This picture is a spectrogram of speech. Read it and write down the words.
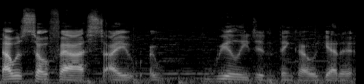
That was so fast. I, I really didn't think I would get it.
